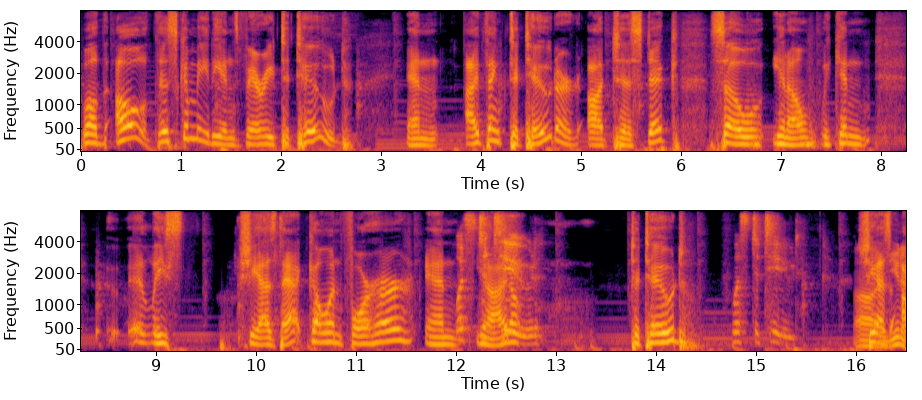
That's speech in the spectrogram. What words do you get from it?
Well, th- oh, this comedian's very tattooed, and I think tattooed are autistic. So you know, we can at least she has that going for her. And What's you know, I don't- tattooed? tattooed. What's tattooed? She Uh, has you know-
